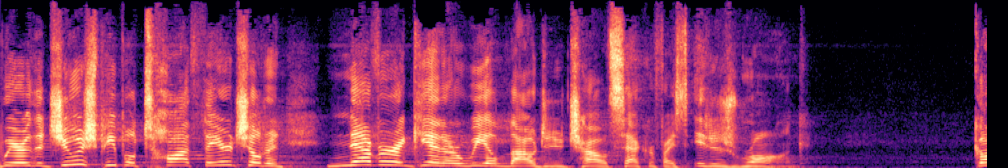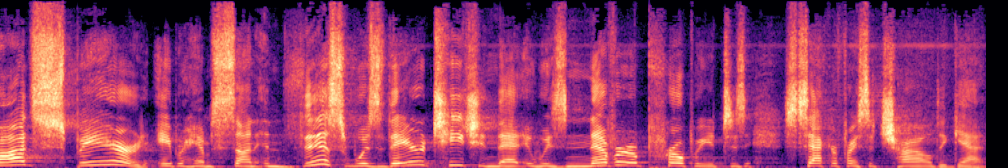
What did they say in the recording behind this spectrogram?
where the Jewish people taught their children never again are we allowed to do child sacrifice. It is wrong. God spared Abraham's son, and this was their teaching that it was never appropriate to sacrifice a child again.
